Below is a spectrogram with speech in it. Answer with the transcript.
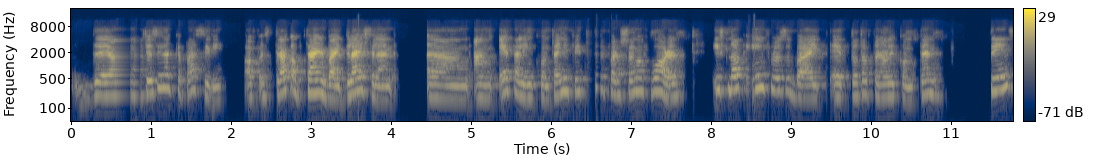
the antioxidant capacity of extract obtained by glycerin um, and ethylene containing 50% of water is not influenced by a total phenolic content, since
